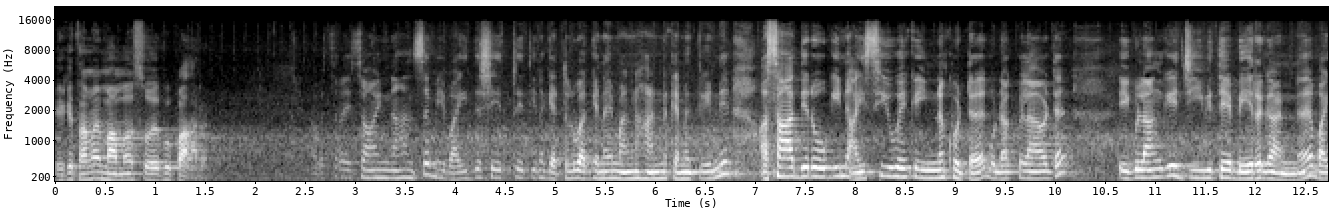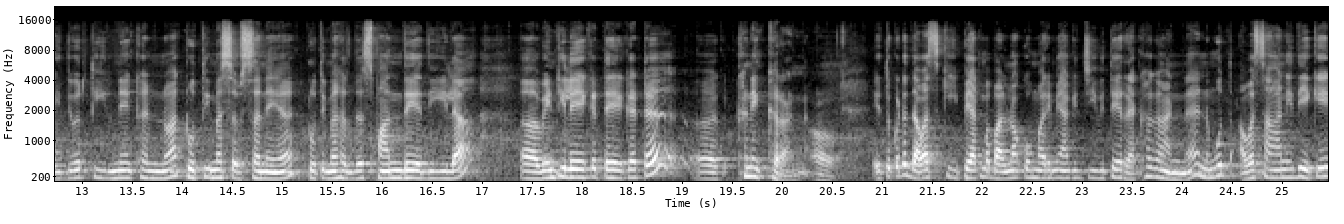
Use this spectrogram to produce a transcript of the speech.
ඒක තමයි මම සොයපු පාර. අවසරයි ස්වාමීන් වහන්සේ මේ වෛද්‍ය ක්ෂේත්‍රයේ තියෙන ගැටලුවක් ගැනයි මම අහන්න කැමති වෙන්නේ. අසාධ්‍ය රෝගීන් ICU එකේ ඉන්නකොට ගොඩක් වෙලාවට ඒගොල්ලන්ගේ ජීවිතය බේරගන්න වෛද්‍යවරු තීරණය කරනවා કૃතිම ශ්වසනය, કૃතිම හෘද ස්පන්දය දීලා වෙන්ටිලේටර් එකකට කනෙක්ට් කරන්න. ඔව්. එතකොට දවස් කීපයක්ම බලනවා කොහොම හරි මෙයාගේ ජීවිතේ රැක ගන්න. නමුත් අවසානයේදී ඒකේ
